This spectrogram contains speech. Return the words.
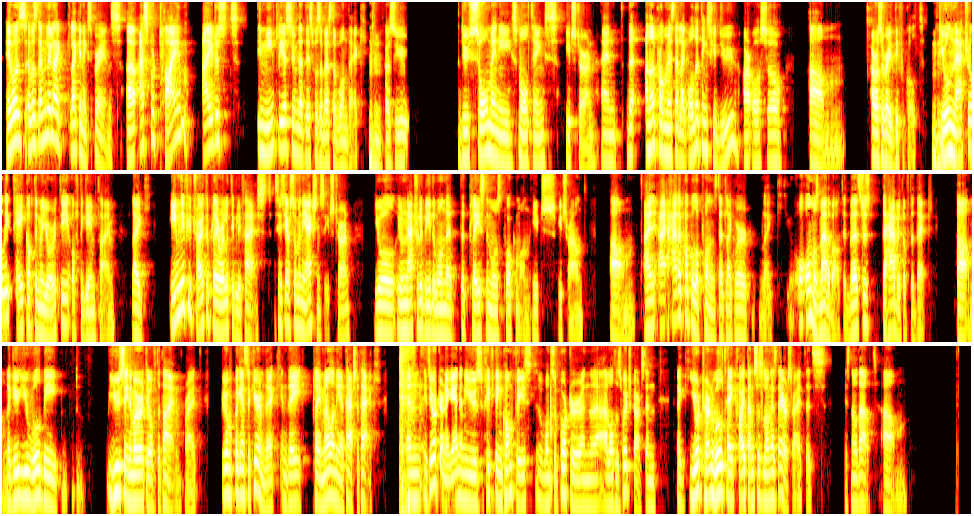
it was it was definitely like like an experience. Uh, as for time, I just immediately assumed that this was a best of one deck mm-hmm. because you do so many small things each turn, and the another problem is that like all the things you do are also um are also very difficult. Mm-hmm. You will naturally take up the majority of the game time. Like even if you try to play relatively fast, since you have so many actions each turn, you'll you'll naturally be the one that that plays the most Pokemon each each round. Um, I I had a couple of opponents that like were like almost mad about it, but that's just the habit of the deck. Um, like you you will be using the majority of the time, right? You're up against a Kyurem deck and they play Melony attached attack, and it's your turn again, and you use 15 comfies, one supporter, and a lot of switch cards, then like your turn will take five times as long as theirs, right? It's it's no doubt. Um,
